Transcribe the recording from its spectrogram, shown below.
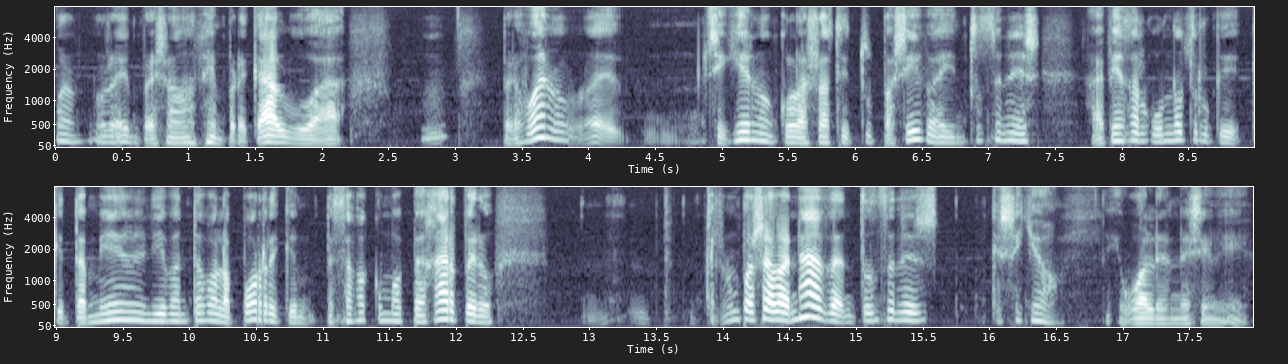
bueno no sé empezaron siempre calvo a pero bueno eh, siguieron con la su actitud pasiva. Y entonces había algún otro que, que también levantaba la porra y que empezaba como a pegar pero pero no pasaba nada. Entonces qué sé yo igual en ese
